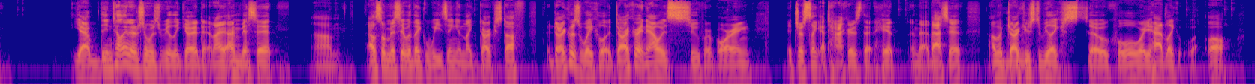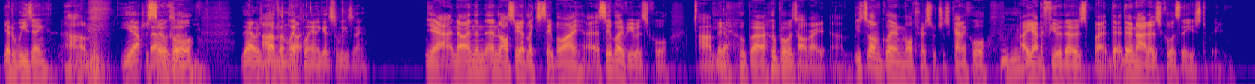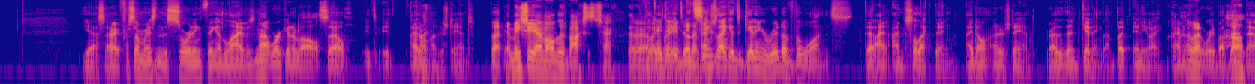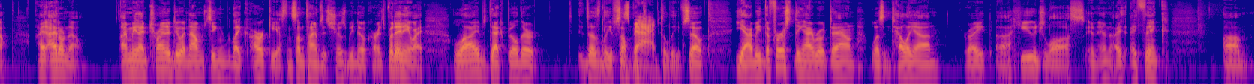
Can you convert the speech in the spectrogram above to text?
yeah, the Inteleon engine was really good, and I, I miss it. Um, I also miss it with like Weezing and like dark stuff. Dark was way cool. Dark right now is super boring. It's just like attackers that hit, and that, that's it. Uh, but Dark Mhm. used to be like so cool, where you had like, well, you had Weezing, um, which so was a- cool. that was Um, nothing like no- playing against Weezing. Yeah, no, and then and also you had like Sableye. Uh, Sableye V was cool. Um, and Yeah. Hoopa, Hoopa was all right. Um, you still have Galarian Moltres, which is kind of cool. Mhm. Uh, you got a few of those, but they're, they're not as cool as they used to be. Yes. All right. For some reason, this sorting thing in live is not working at all. So it's it. I don't understand. But Yeah, make sure you have all the boxes checked that are like right It, it seems like it's getting rid of the ones that I, I'm selecting. I don't understand, rather than getting them. But anyway, I'm not going to worry about Huh? that now. I, I don't know. I mean, I'm trying to do it now. I'm seeing like Arceus, and sometimes it shows me no cards. But anyway, Live's deck builder does leave something bad. to leave. So yeah, I mean, the first thing I wrote down was Inteleon, right? A huge loss, and and I, I think um,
